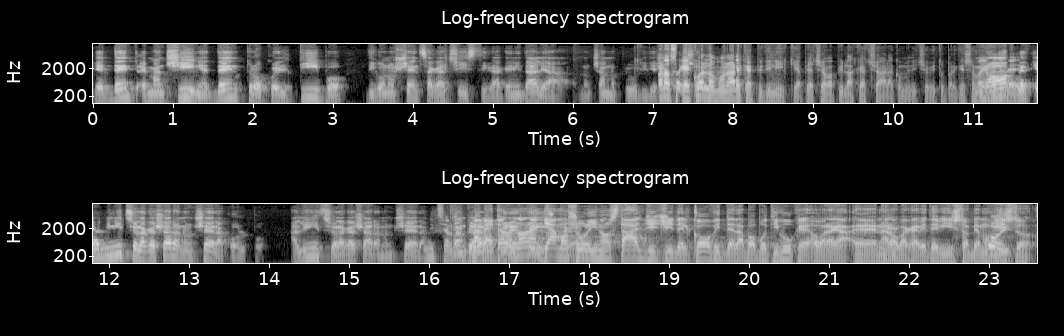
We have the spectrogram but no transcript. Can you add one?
è dentro, è Mancini, è dentro quel tipo di conoscenza calcistica che in Italia non c'hanno più di 10 Però sai che quello Monarca è più di nicchia, piaceva più la cacciara, come dicevi tu, perché se vai No, vedere- perché all'inizio la Caciara non c'era colpo. All'inizio la Caciara non c'era. Inizialmente- Vabbè, però non andiamo Instagram. solo i nostalgici del Covid della Bobo TV, che oh, raga, è una roba che avete visto, abbiamo Poi- visto.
